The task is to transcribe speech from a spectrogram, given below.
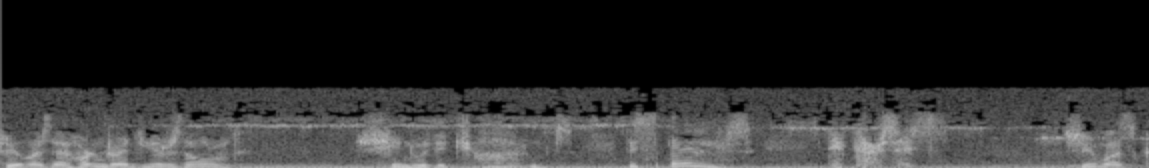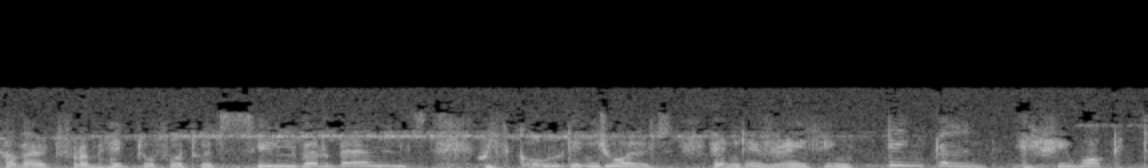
She was a hundred years old. She knew the charms, the spells, the curses. She was covered from head to foot with silver bells, with golden jewels, and everything tinkled as she walked.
